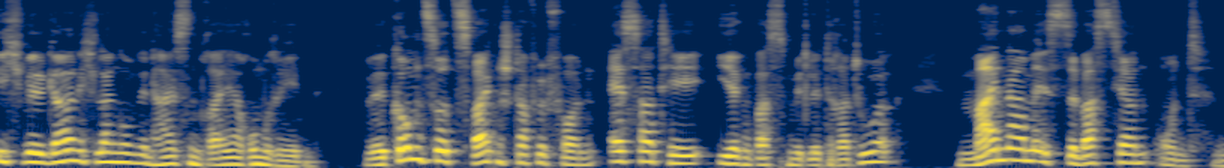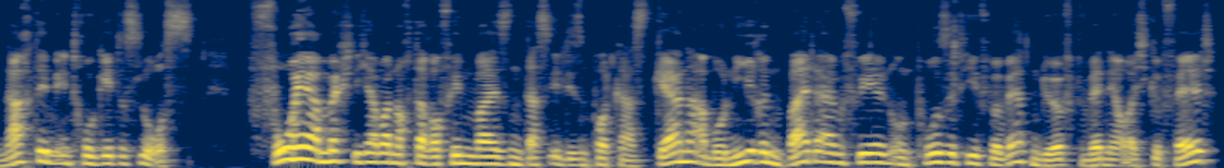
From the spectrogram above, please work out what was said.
Ich will gar nicht lange um den heißen Brei herumreden. Willkommen zur zweiten Staffel von SAT Irgendwas mit Literatur. Mein Name ist Sebastian und nach dem Intro geht es los. Vorher möchte ich aber noch darauf hinweisen, dass ihr diesen Podcast gerne abonnieren, weiterempfehlen und positiv bewerten dürft, wenn er euch gefällt.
